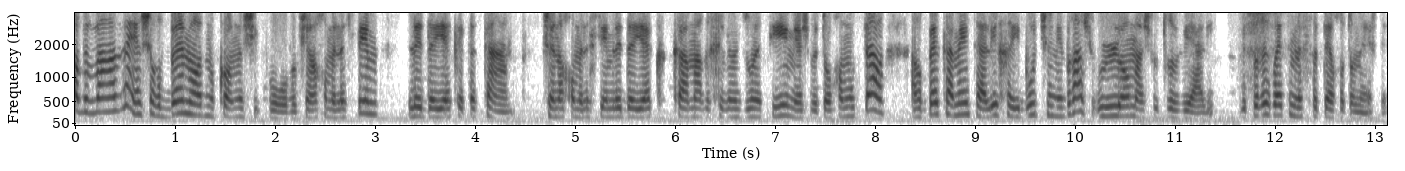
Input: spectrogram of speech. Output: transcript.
הדבר הזה יש הרבה מאוד מקום לשיפור, וכשאנחנו מנסים לדייק את הטעם, כשאנחנו מנסים לדייק כמה רכיבים תזונתיים יש בתוך המוצר, הרבה פעמים תהליך העיבוד שנדרש הוא לא משהו טריוויאלי, וצריך בעצם לפתח אותו מאפס.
